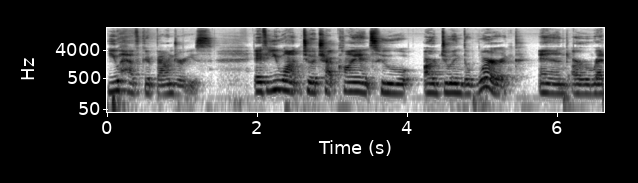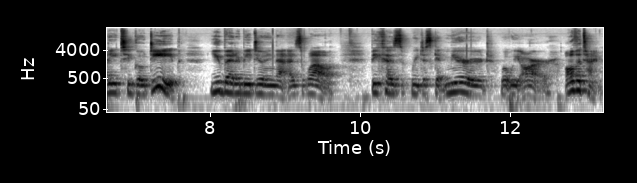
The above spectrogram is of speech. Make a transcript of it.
you have good boundaries. If you want to attract clients who are doing the work and are ready to go deep you better be doing that as well because we just get mirrored what we are all the time.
